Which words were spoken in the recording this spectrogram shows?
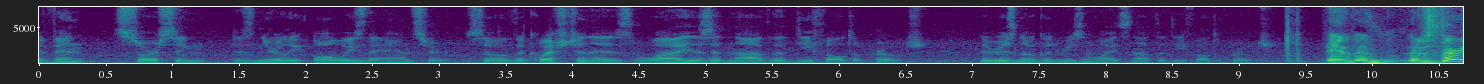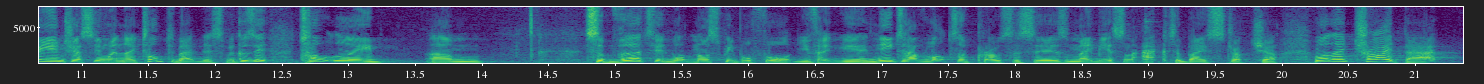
Event sourcing is nearly always the answer. So the question is, why is it not the default approach? There is no good reason why it's not the default approach. It, it, it was very interesting when they talked about this because it totally um, subverted what most people thought. You think you need to have lots of processes and maybe some actor-based structure. Well, they tried that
